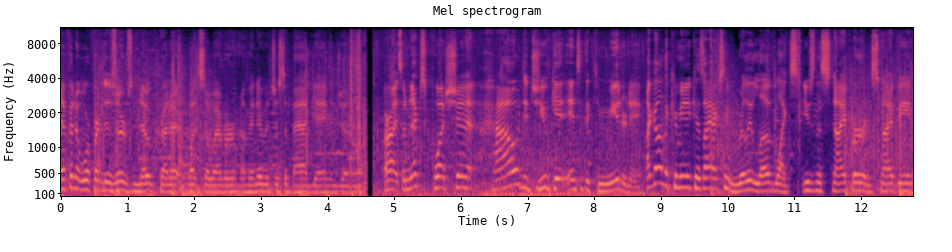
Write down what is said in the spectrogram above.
Infinite Warfare deserves no credit whatsoever. I mean, it was just a bad game in general. All right, so next question. How did you get into the community? I got in the community because I actually really love like using the sniper and sniping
